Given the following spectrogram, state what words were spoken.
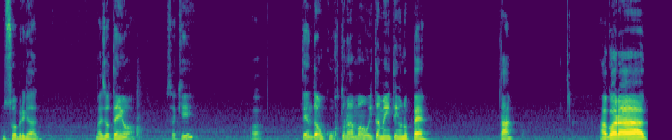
Não sou obrigado. Mas eu tenho, ó. Isso aqui. Ó. Tendão curto na mão e também tenho no pé. Tá? Agora.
